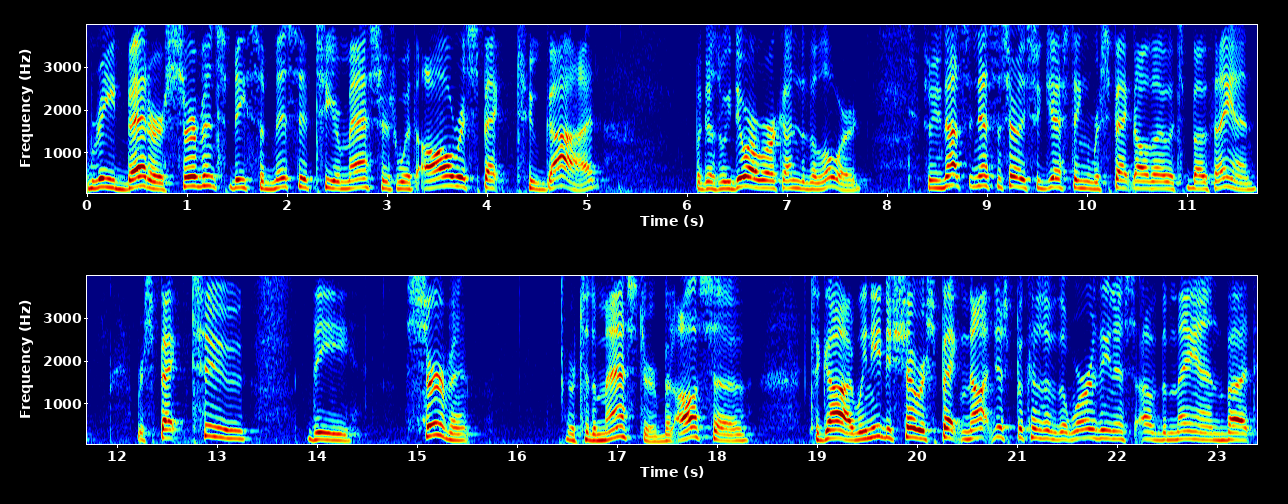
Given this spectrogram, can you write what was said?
read better. Servants, be submissive to your masters with all respect to God, because we do our work under the Lord. So he's not necessarily suggesting respect, although it's both and respect to the servant or to the master, but also to God. We need to show respect not just because of the worthiness of the man, but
